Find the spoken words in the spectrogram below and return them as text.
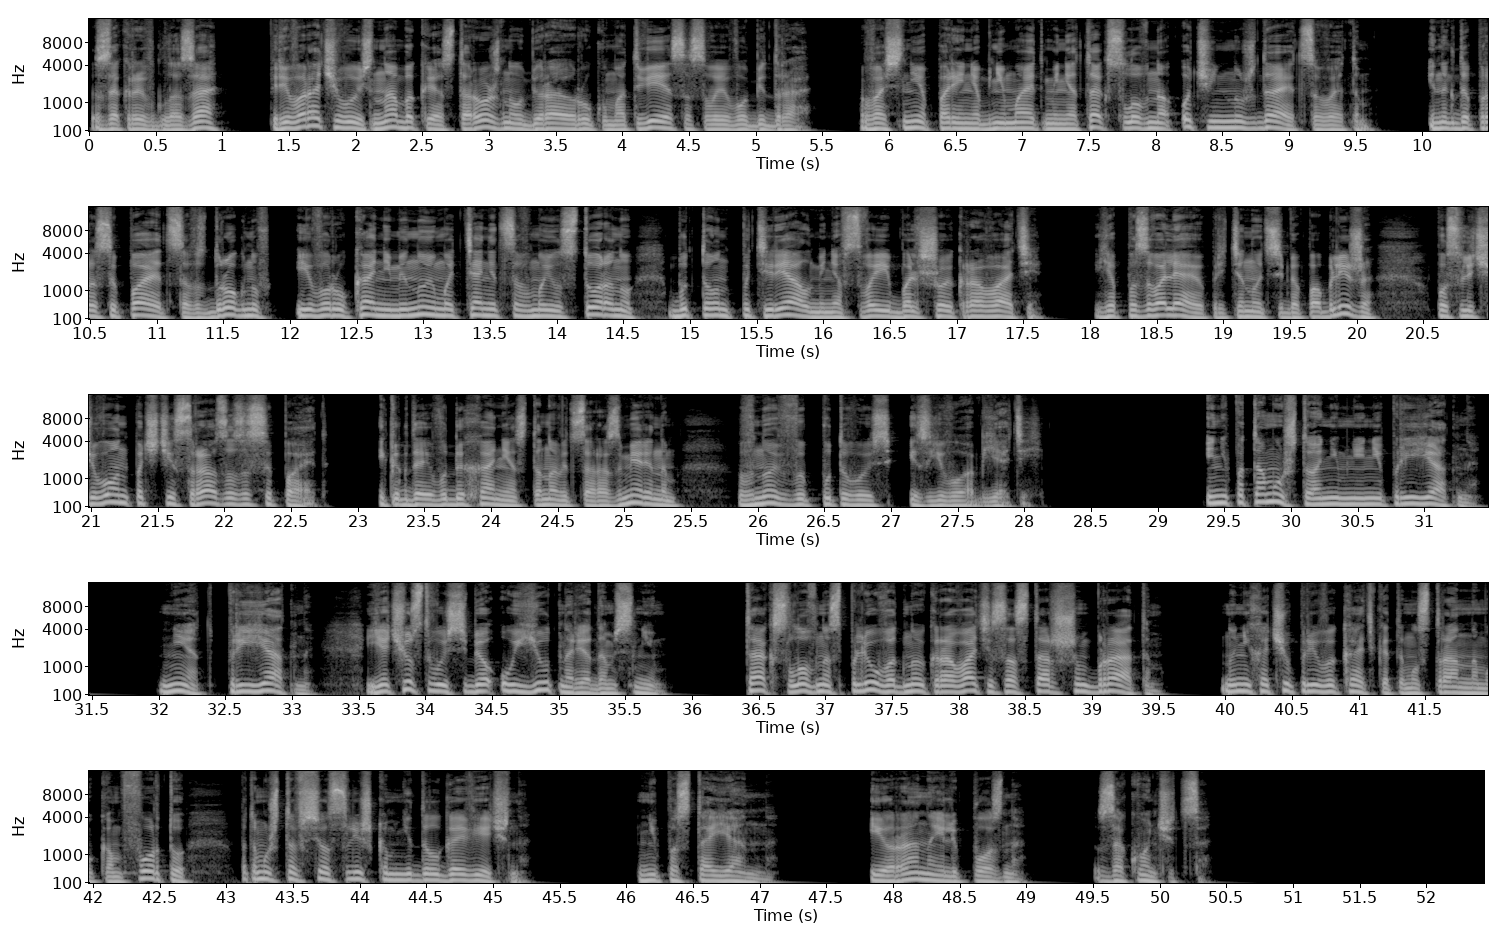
Закрыв глаза, переворачиваюсь на бок и осторожно убираю руку Матвея со своего бедра. Во сне парень обнимает меня так, словно очень нуждается в этом. Иногда просыпается, вздрогнув, и его рука неминуемо тянется в мою сторону, будто он потерял меня в своей большой кровати. Я позволяю притянуть себя поближе, после чего он почти сразу засыпает. И когда его дыхание становится размеренным, вновь выпутываюсь из его объятий. И не потому, что они мне неприятны. Нет, приятны. Я чувствую себя уютно рядом с ним. Так, словно сплю в одной кровати со старшим братом. Но не хочу привыкать к этому странному комфорту, потому что все слишком недолговечно. Непостоянно. И рано или поздно закончится.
